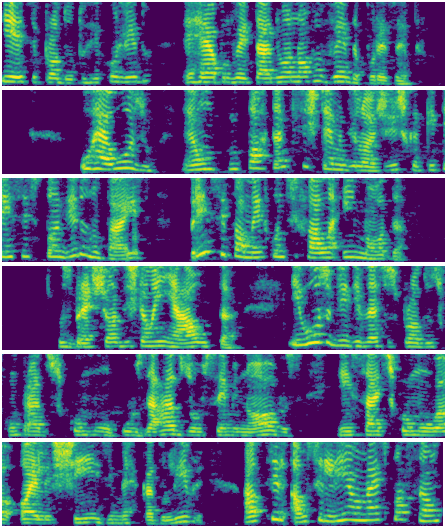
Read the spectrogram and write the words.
e esse produto recolhido é reaproveitado em uma nova venda, por exemplo. O reuso é um importante sistema de logística que tem se expandido no país, principalmente quando se fala em moda. Os brechós estão em alta e o uso de diversos produtos comprados como usados ou seminovos em sites como OLX e Mercado Livre auxiliam na expansão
